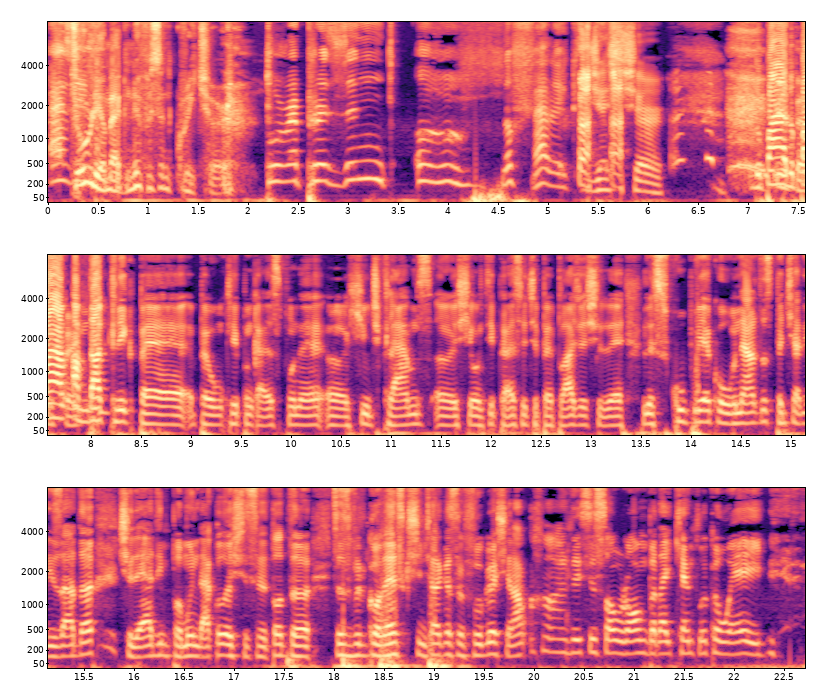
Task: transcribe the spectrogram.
as if Truly a magnificent creature. to represent uh, the phallic gesture. După aia, după aia Perfect. am dat click pe, pe un clip în care spune uh, huge clams uh, și e un tip care se duce pe plajă și le, le scupuie cu o unealtă specializată și le ia din pământ de acolo și se tot uh, se zvârcolesc și încearcă să fugă și eram oh, this is so wrong but I can't look away.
